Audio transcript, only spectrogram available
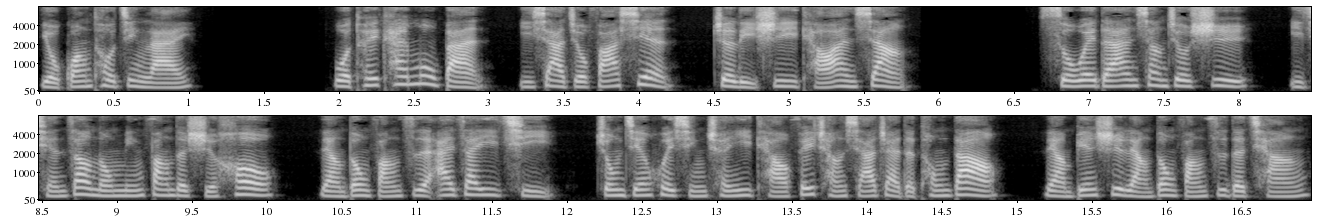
有光透进来。我推开木板，一下就发现这里是一条暗巷。所谓的暗巷，就是以前造农民房的时候。两栋房子挨在一起，中间会形成一条非常狭窄的通道，两边是两栋房子的墙。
